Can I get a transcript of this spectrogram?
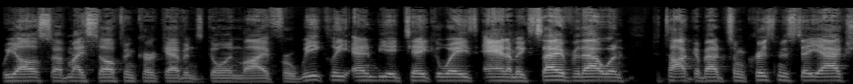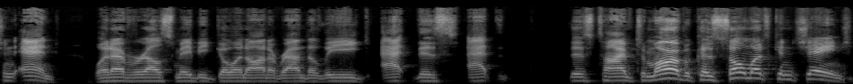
we also have myself and Kirk Evans going live for weekly NBA takeaways, and I'm excited for that one to talk about some Christmas Day action and whatever else may be going on around the league at this at this time tomorrow because so much can change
